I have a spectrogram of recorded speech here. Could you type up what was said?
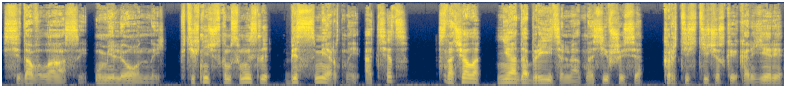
седовласый, умиленный, в техническом смысле бессмертный отец, сначала неодобрительно относившийся к артистической карьере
